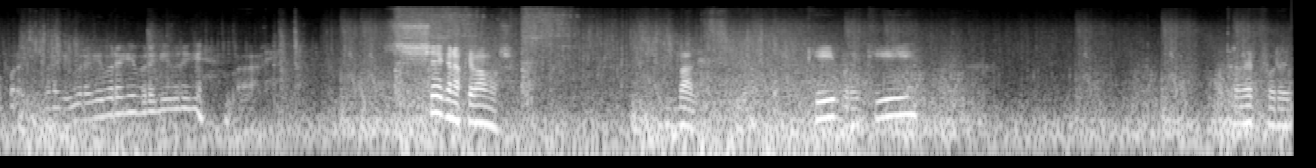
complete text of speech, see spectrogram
Oh, Por aquí, por aquí, por aquí, por aquí, por aquí, por aquí. Vale. Sé que nos quemamos. Vale. Aquí, por aquí. Otra vez por el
